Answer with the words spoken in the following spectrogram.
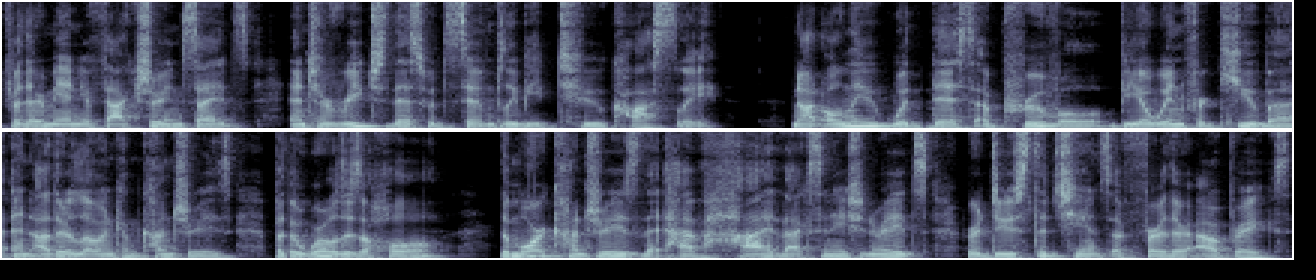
for their manufacturing sites, and to reach this would simply be too costly. Not only would this approval be a win for Cuba and other low income countries, but the world as a whole. The more countries that have high vaccination rates reduce the chance of further outbreaks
